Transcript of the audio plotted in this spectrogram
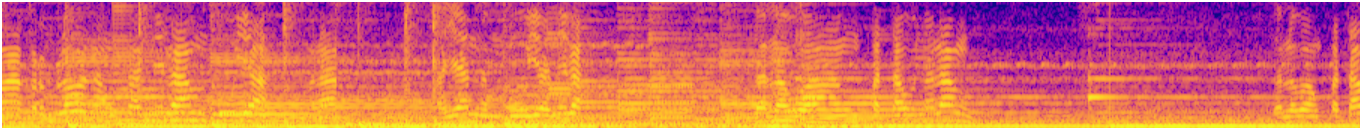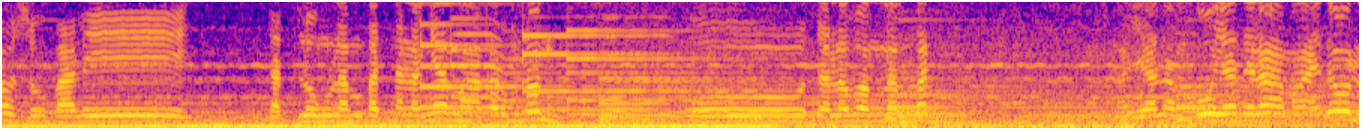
mga karumblon ang kanilang buya. Malap. Ayan ang buya nila. Dalawang pataw na lang. Dalawang pataw. So bali tatlong lambat na lang yan mga karumblon o dalawang lambat. Ayan ang buya nila mga idol.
